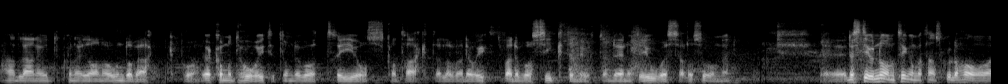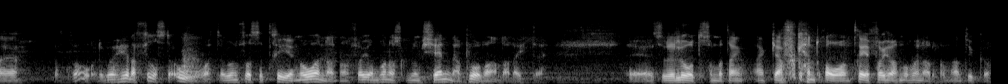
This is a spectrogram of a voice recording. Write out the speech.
han lär nog inte kunna göra några underverk på. Jag kommer inte ihåg riktigt om det var ett treårskontrakt eller vad det var, riktigt, vad det var sikte mot. Om det är något OS eller så. Men det stod någonting om att han skulle ha, eh, vad var det, det var hela första året, eller de första tre månaderna, fyra månader skulle de känna på varandra lite. Eh, så det låter som att han, han kanske kan dra om tre, fyra månader om han tycker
